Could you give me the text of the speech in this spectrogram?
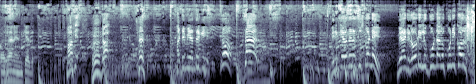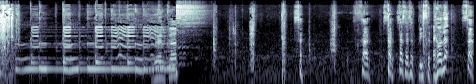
అదా నేను మాఫియా? డా- సార్, అంటే మీ అందరికి నో సార్! మీరు ఇంకేమైనా చూసుకోండి. మీలాంటి రౌడీలు గుండాలు కూనికోరు. Welcome. Sir sir sir sir sir please sir. Sir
